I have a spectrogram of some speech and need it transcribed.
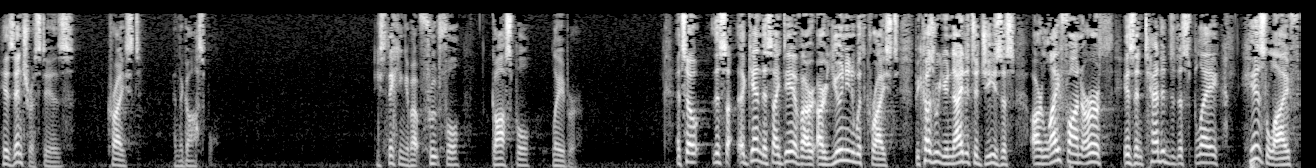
His interest is Christ and the gospel. He's thinking about fruitful gospel labor. And so this, again, this idea of our, our, union with Christ, because we're united to Jesus, our life on earth is intended to display His life,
